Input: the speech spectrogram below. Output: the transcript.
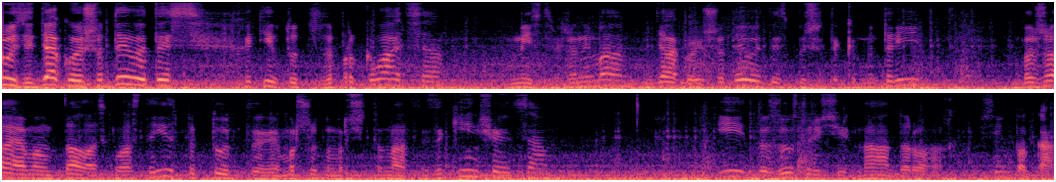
Друзі, дякую, що дивитесь. Хотів тут запаркуватися. Місця вже нема. Дякую, що дивитесь, пишете коментарі. Бажаю вам вдало скласти іспит. Тут е, маршрут номер 14 закінчується. І до зустрічі на дорогах. Всім пока!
